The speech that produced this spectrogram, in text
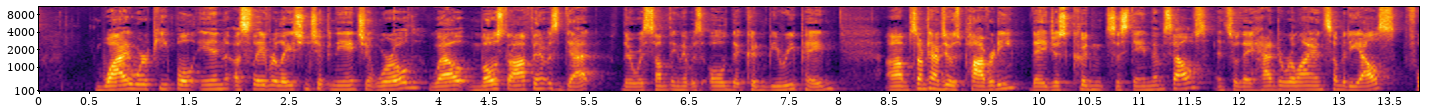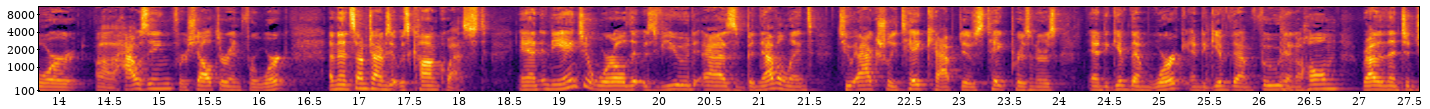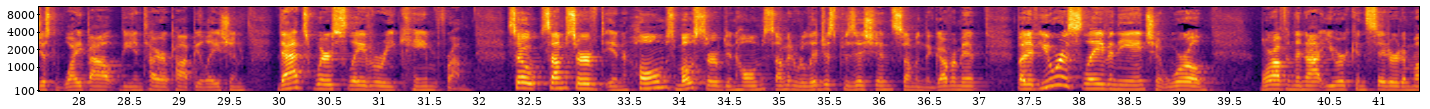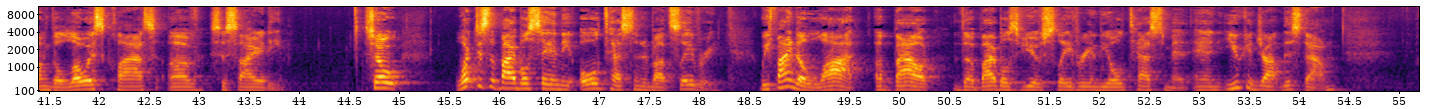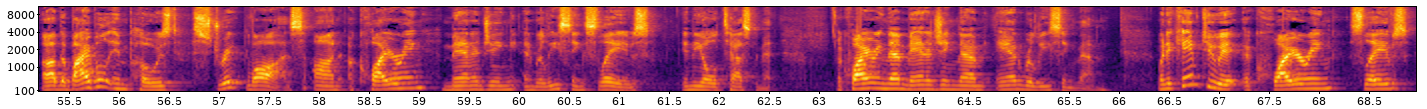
Why were people in a slave relationship in the ancient world? Well, most often it was debt. There was something that was owed that couldn't be repaid. Um, sometimes it was poverty. They just couldn't sustain themselves. And so they had to rely on somebody else for uh, housing, for shelter, and for work. And then sometimes it was conquest. And in the ancient world, it was viewed as benevolent to actually take captives, take prisoners, and to give them work and to give them food and a home rather than to just wipe out the entire population. That's where slavery came from. So some served in homes, most served in homes, some in religious positions, some in the government. But if you were a slave in the ancient world, more often than not, you were considered among the lowest class of society. So, what does the Bible say in the Old Testament about slavery? We find a lot about the Bible's view of slavery in the Old Testament, and you can jot this down. Uh, the Bible imposed strict laws on acquiring, managing, and releasing slaves in the Old Testament, acquiring them, managing them, and releasing them. When it came to it, acquiring slaves,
